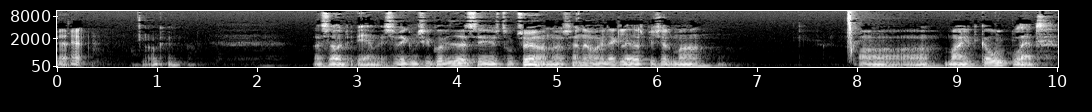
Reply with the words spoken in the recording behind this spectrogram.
ja. Ja. Okay. Og så, ja, så ved ikke, om vi skal gå videre til instruktøren også. Han har jo heller ikke lavet specielt meget. Og Mike Goldblatt,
